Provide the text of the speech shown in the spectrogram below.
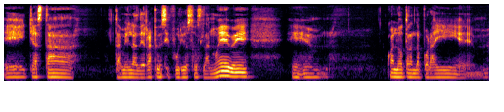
eh, ya está también la de Rápidos y Furiosos la 9, Em, ¿Cuál otra anda por ahí? Em,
